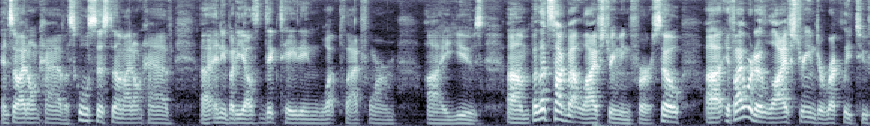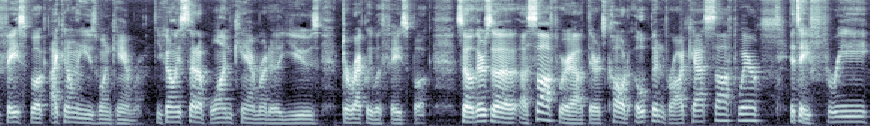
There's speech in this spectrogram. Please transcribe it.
and so I don't have a school system. I don't have uh, anybody else dictating what platform I use. Um, but let's talk about live streaming first. So uh, if I were to live stream directly to Facebook, I can only use one camera. You can only set up one camera to use directly with Facebook. So there's a, a software out there. It's called Open Broadcast Software. It's a free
